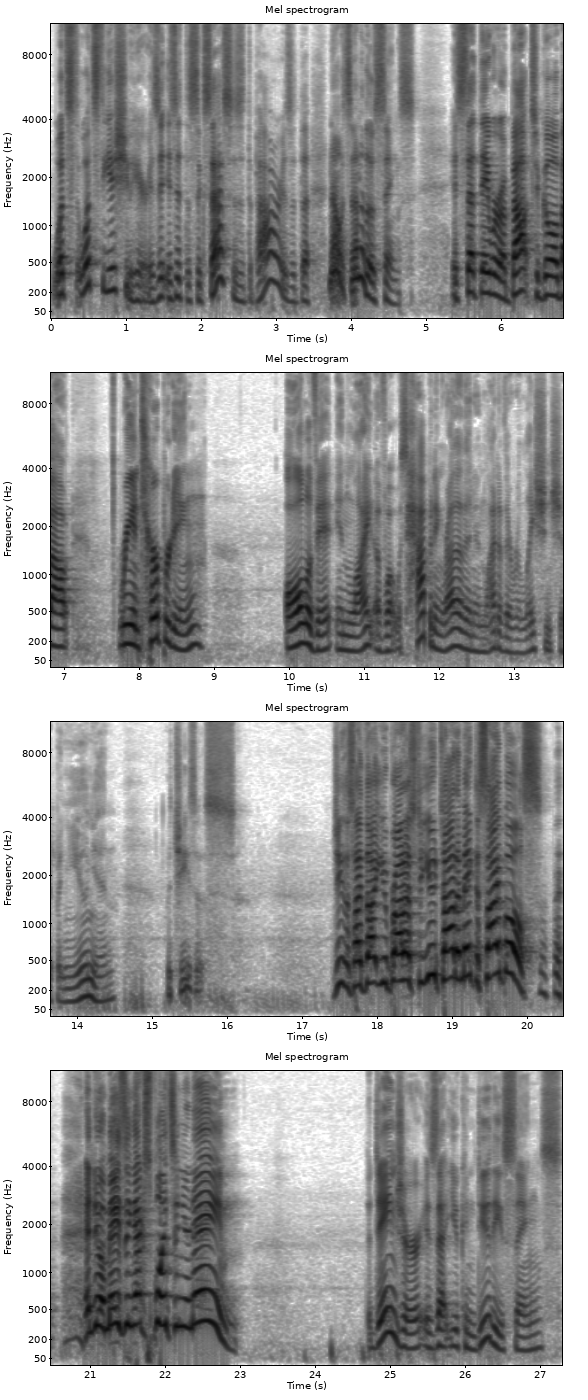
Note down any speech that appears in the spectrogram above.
What's, what's the issue here? Is it, is it the success? Is it the power? Is it the. No, it's none of those things. It's that they were about to go about reinterpreting all of it in light of what was happening rather than in light of their relationship and union with Jesus. Jesus, I thought you brought us to Utah to make disciples and do amazing exploits in your name. The danger is that you can do these things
